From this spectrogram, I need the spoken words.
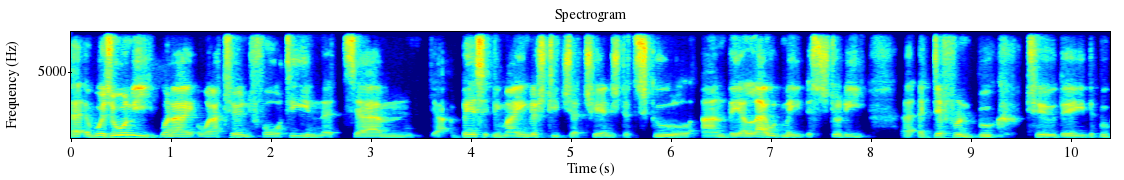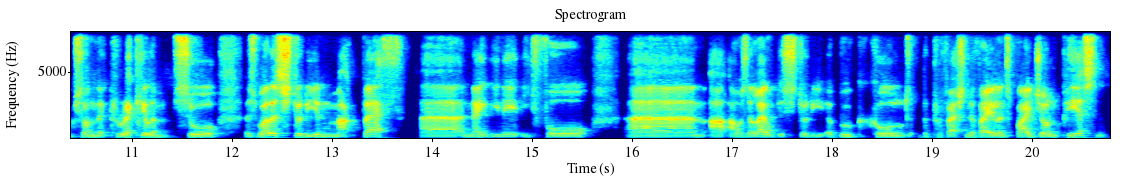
uh, it was only when I when I turned 14 that um, yeah, basically my English teacher changed at school and they allowed me to study a, a, different book to the, the books on the curriculum. So as well as studying Macbeth, uh, 1984, um, I, I, was allowed to study a book called The Profession of Violence by John Pearson.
